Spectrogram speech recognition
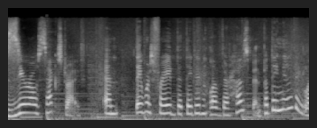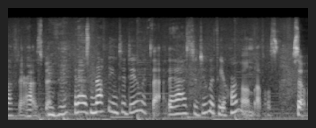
zero sex drive, and they were afraid that they didn't love their husband, but they knew they loved their husband. Mm-hmm. It has nothing to do with that. It has to do with your hormone levels. So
